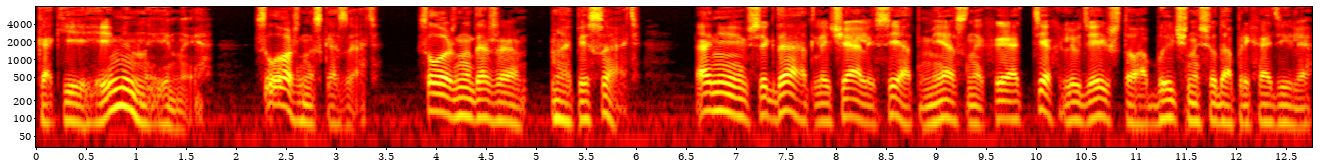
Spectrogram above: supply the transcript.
Какие именно иные? Сложно сказать. Сложно даже описать. Они всегда отличались и от местных, и от тех людей, что обычно сюда приходили.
